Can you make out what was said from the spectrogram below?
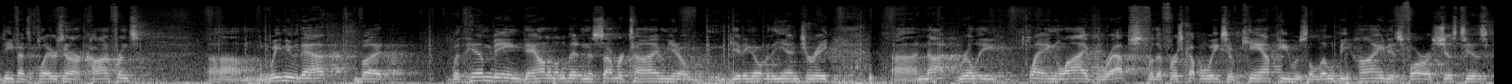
defensive players in our conference. Um, we knew that, but with him being down a little bit in the summertime, you know, getting over the injury, uh, not really playing live reps for the first couple weeks of camp, he was a little behind as far as just his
